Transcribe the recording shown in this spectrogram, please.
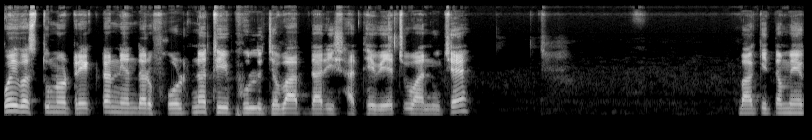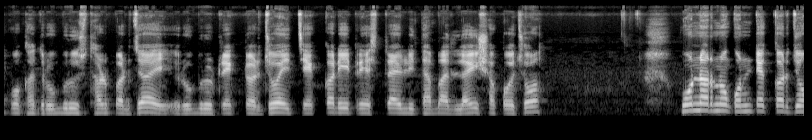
કોઈ વસ્તુનો ટ્રેક્ટરની અંદર ફોલ્ટ નથી ફૂલ જવાબદારી સાથે વેચવાનું છે. બાકી તમે એક વખત રૂબરૂ સ્થળ પર જઈ, રૂબરૂ ટ્રેક્ટર જોઈ ચેક કરી ટેસ્ટ ડ્રાઈવ લીધા બાદ લઈ શકો છો. ઓનરનો કોન્ટેક કરજો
